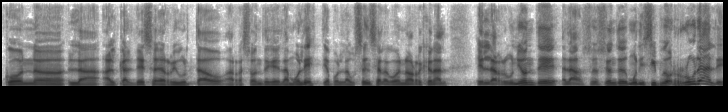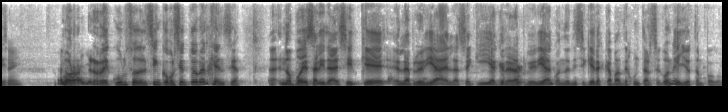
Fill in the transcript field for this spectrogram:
con uh, la alcaldesa de Río Hurtado a razón de la molestia por la ausencia de la gobernadora regional en la reunión de la Asociación de Municipios Rurales. Por recursos del 5% de emergencia. Eh, no puede salir a decir que la prioridad es la sequía, que era la prioridad, cuando ni siquiera es capaz de juntarse con ellos tampoco.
